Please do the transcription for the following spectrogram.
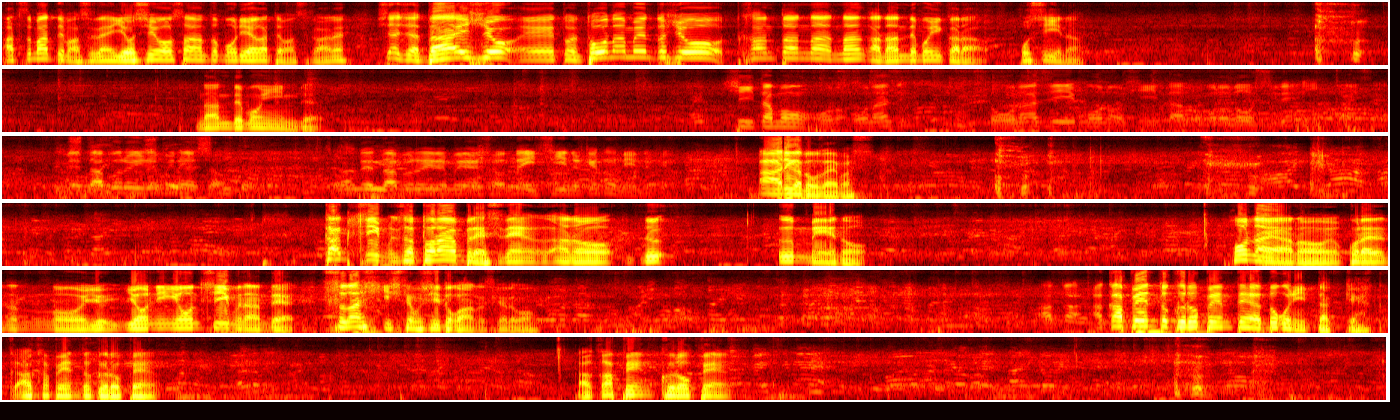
集まってますね。吉尾さんと盛り上がってますからね。じゃあ、じゃあ代表、えっ、ー、と、トーナメント表、簡単な、なんか何でもいいから欲しいな。何でもいいんで。引いたもん同じ同じものを引いたところ同士で1回戦。でダブルイルミネーション。でダブルイルミネーションで1位抜けと2位抜け。あありがとうございます。各チームそうトランプですね。あの運命の本来あのこれの4人4チームなんで綱引きしてほしいところなんですけども。赤ペンと黒ペンってどこに行ったっけ？赤ペンと黒ペン。赤ペン黒ペン。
